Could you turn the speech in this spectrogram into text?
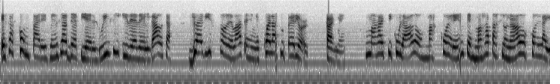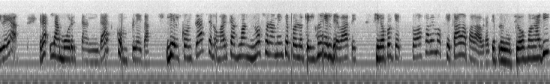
Esas comparecencias de Pierluisi y de Delgado. O sea, yo he visto debates en escuela superior, Carmen, más articulados, más coherentes, más apasionados con la idea era la mortandad completa. Y el contraste lo marca Juan no solamente por lo que dijo en el debate, sino porque todos sabemos que cada palabra que pronunció Juan allí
